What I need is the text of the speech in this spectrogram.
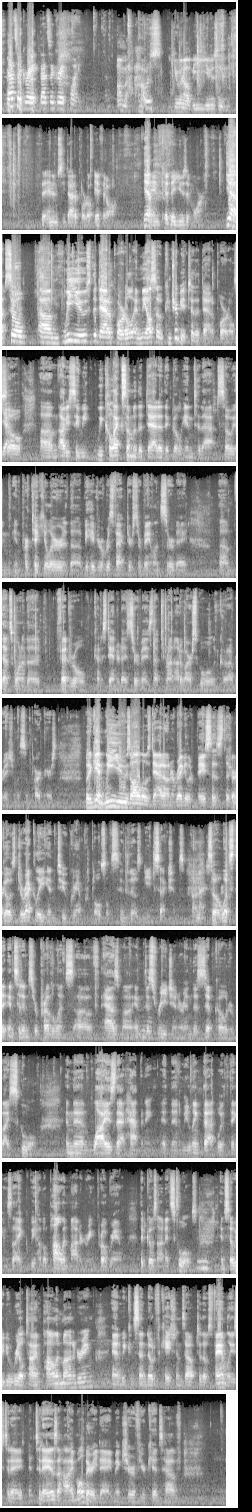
That's a great. That's a great point. Um, how is UNLV using the NMC data portal, if at all? Yeah. And could they use it more? Yeah, so um, we use the data portal and we also contribute to the data portal. Yeah. So um, obviously, we, we collect some of the data that go into that. So, in, in particular, the behavioral risk factor surveillance survey. Um, that's one of the federal kind of standardized surveys that's run out of our school in collaboration with some partners. But again, we use all those data on a regular basis that Sure. goes directly into grant proposals, into those need sections. Oh, nice. So, what's the incidence or prevalence of asthma in this region or in this zip code or by school? And then, why is that happening? And then we link that with things like we have a pollen monitoring program that goes on at schools. Mm. And so, we do real time pollen monitoring and we can send notifications out to those families today. Today is a high mulberry day. Make sure if your kids have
